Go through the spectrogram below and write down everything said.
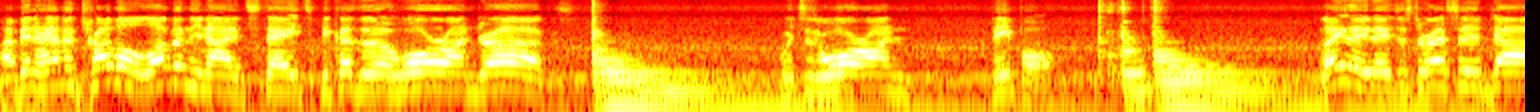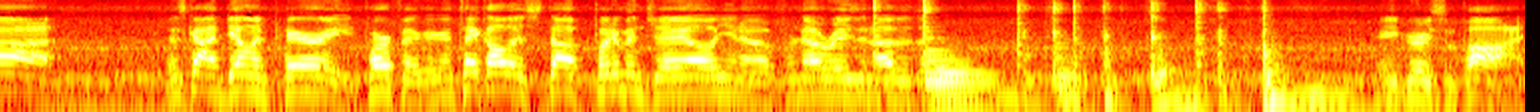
I've been having trouble loving the United States because of the war on drugs, which is a war on people. Lately, they just arrested uh, this guy Dylan Perry. Perfect. They're gonna take all this stuff, put him in jail, you know, for no reason other than he grew some pot.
